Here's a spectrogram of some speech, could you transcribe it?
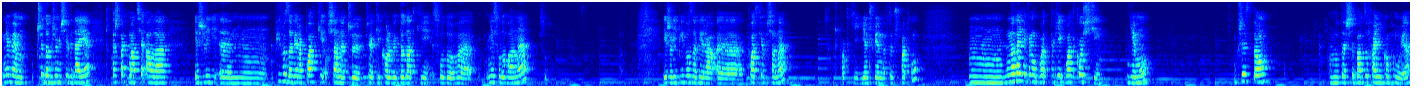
Nie wiem, czy dobrze mi się wydaje, czy też tak macie, ale jeżeli ym, piwo zawiera płatki owsiane, czy, czy jakiekolwiek dodatki słodowe, niesłodowane, słod- jeżeli piwo zawiera e, płatki owsiane, czy płatki jęczmienne w tym przypadku. Mm, nadaje takiemu, gła- takiej gładkości jemu. Przez to ono też się bardzo fajnie komponuje.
